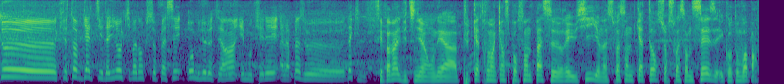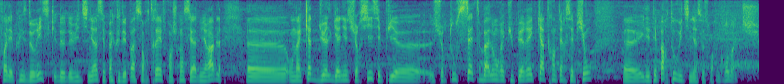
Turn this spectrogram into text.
de Christophe Galtier. Danilo qui va donc se placer au milieu de terrain et Mukiele à la place de- d'Akimi. C'est pas mal Vitinha, on est à plus de 95% de passes euh, réussies, il y en a 74 sur 76 et quand on voit parfois les prises de risque de, de Vitinha, c'est pas que des passes en retrait, franchement c'est admirable. Euh, on a 4 duels gagnés sur 6 et puis euh, surtout 7 ballons récupérés, 4 interceptions. Euh, il était partout Vitinha ce soir. Gros match.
